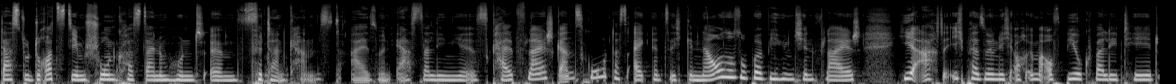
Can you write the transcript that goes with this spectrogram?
dass du trotzdem Schonkost deinem Hund ähm, füttern kannst. Also in erster Linie ist Kalbfleisch ganz gut. Das eignet sich genauso super wie Hühnchenfleisch. Hier achte ich persönlich auch immer auf Bioqualität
